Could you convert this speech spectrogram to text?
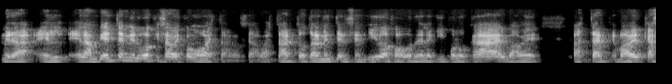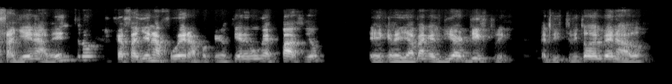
Mira, el, el, ambiente en Milwaukee sabes cómo va a estar, o sea, va a estar totalmente encendido a favor del equipo local, va a haber, va a estar, va a haber casa llena adentro y casa llena afuera, porque ellos tienen un espacio eh, que le llaman el Deer District, el distrito del venado,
